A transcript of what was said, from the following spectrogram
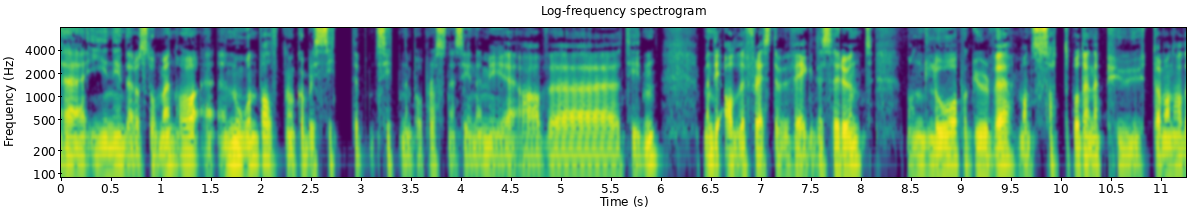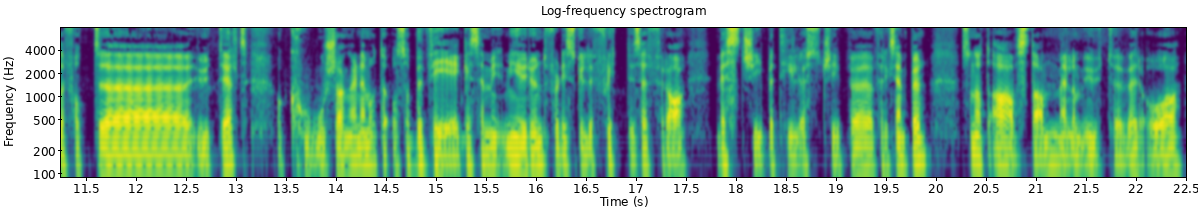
i Nidarosdomen. Og eh, noen valgte nok å bli sitte, sittende på plassene sine mye av uh, tiden. Men de aller fleste bevegde seg rundt. Man lå på gulvet, man satt på denne puta man hadde fått utdelt. Og korsangerne måtte også bevege seg my mye rundt, for de skulle flytte seg fra vestskipet til østskipet f.eks. Sånn at avstanden mellom utøver og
